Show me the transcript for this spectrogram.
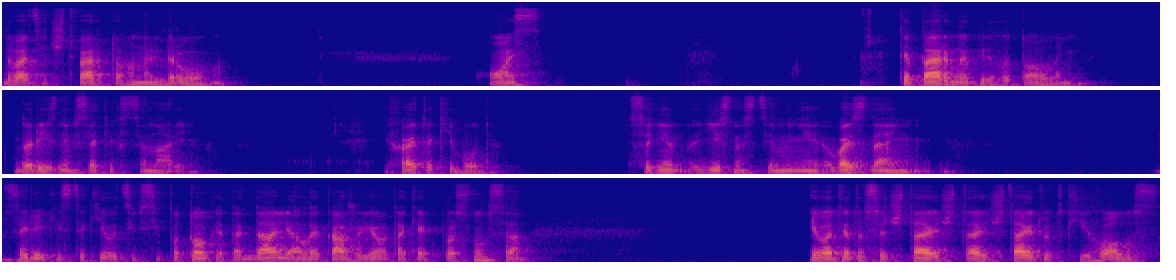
24.02. Ось. Тепер ми підготовлені до різних всяких сценаріїв. І хай так і буде. Сьогодні дійсності мені весь день взагалі якісь такі оці всі потоки і так далі, але кажу, я отак як проснувся. І от я то все читаю, читаю, читаю, і тут такий голос.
